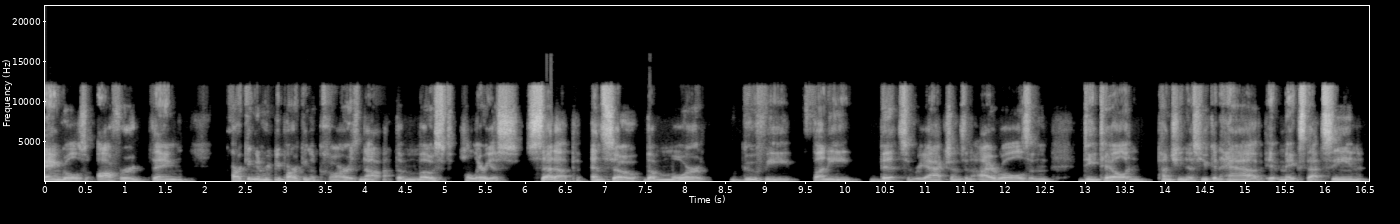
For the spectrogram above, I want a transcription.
angles offered thing. Parking and reparking a car is not the most hilarious setup. And so the more goofy funny bits and reactions and eye rolls and detail and punchiness you can have, it makes that scene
